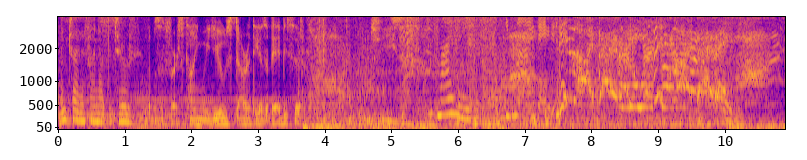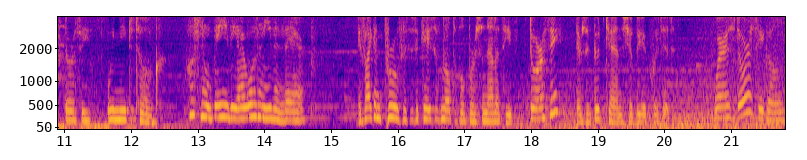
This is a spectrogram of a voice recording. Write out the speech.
I'm trying to find out the truth. That was the first time we used Dorothy as a babysitter. Jesus. It's my baby. It's my baby. It's my baby! It's my baby! Dorothy, we need to talk. It was no baby. I wasn't even there. If I can prove this is a case of multiple personality, Dorothy, there's a good chance she'll be acquitted. Where is Dorothy gone?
